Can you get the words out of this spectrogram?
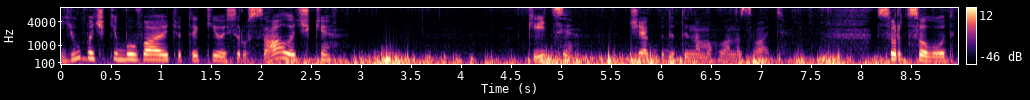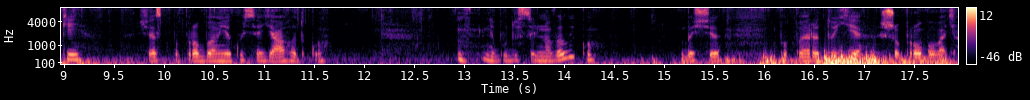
Юбочки бувають отакі, ось русалочки, кіці, чи як би дитина могла назвати. Сорт солодкий. Зараз спробуємо якусь ягодку. Не буду сильно велику, бо ще попереду є, що пробувати.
